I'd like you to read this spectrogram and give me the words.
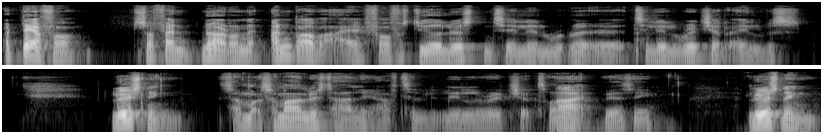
Og derfor så fandt nørderne andre veje for at få styret lysten til Little, øh, til Little Richard og Elvis. Løsningen, Så, så meget lyst har jeg aldrig haft til Little Richard, tror Nej. jeg, vil jeg sige. Løsningen,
